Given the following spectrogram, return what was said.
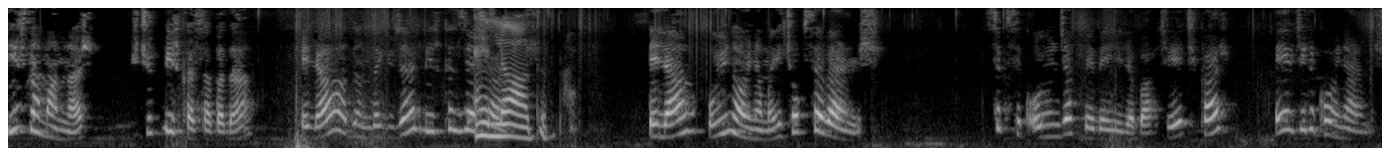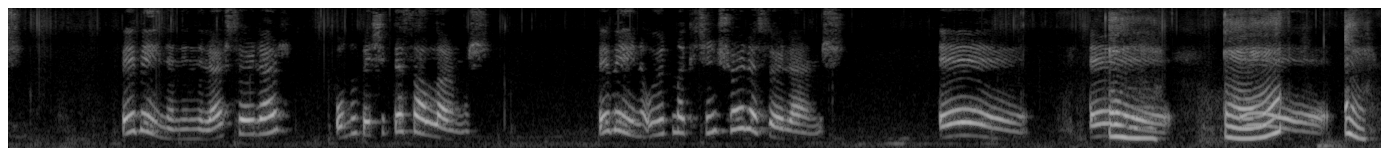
Bir zamanlar küçük bir kasabada Ela adında güzel bir kız yaşarmış. Ela adında. Ela oyun oynamayı çok severmiş. Sık sık oyuncak bebeğiyle bahçeye çıkar, evcilik oynarmış. Bebeğine ninniler söyler, onu beşikte sallarmış. Bebeğini uyutmak için şöyle söylermiş. E, e, E, E, e, E.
